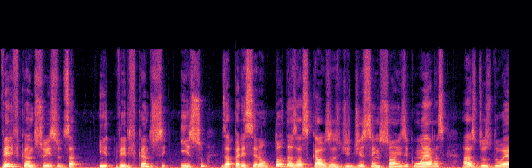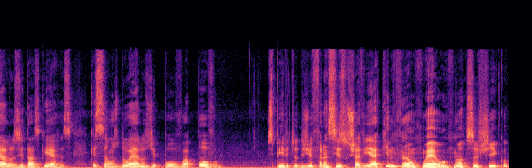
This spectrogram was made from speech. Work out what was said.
Verificando-se isso, verificando-se isso, desaparecerão todas as causas de dissensões e com elas as dos duelos e das guerras que são os duelos de povo a povo. Espírito de Francisco Xavier, que não é o nosso Chico,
